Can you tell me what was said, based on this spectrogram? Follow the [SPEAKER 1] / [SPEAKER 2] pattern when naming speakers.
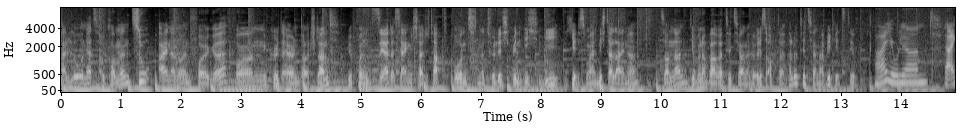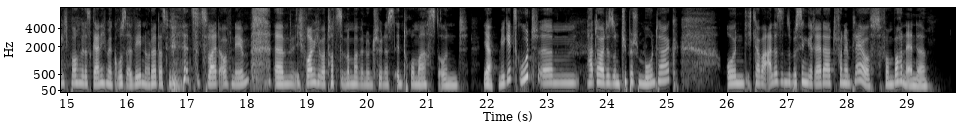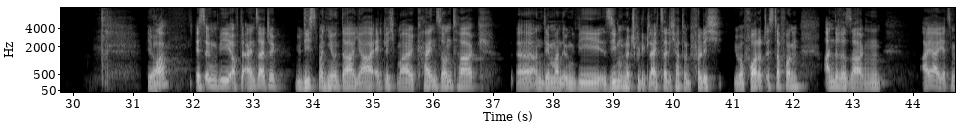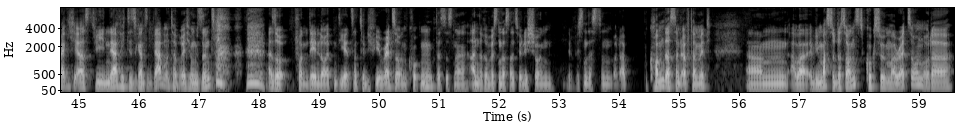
[SPEAKER 1] Hallo und herzlich willkommen zu einer neuen Folge von Gridiron Deutschland. Wir freuen uns sehr, dass ihr eingeschaltet habt und natürlich bin ich wie jedes Mal nicht alleine, sondern die wunderbare Tiziana Höll ist auch da. Hallo Tiziana, wie geht's dir?
[SPEAKER 2] Hi Julian. Ja, eigentlich brauchen wir das gar nicht mehr groß erwähnen, oder? Dass wir zu zweit aufnehmen. Ähm, ich freue mich aber trotzdem immer, wenn du ein schönes Intro machst und ja, mir geht's gut. Ähm, hatte heute so einen typischen Montag und ich glaube, alle sind so ein bisschen gerädert von den Playoffs vom Wochenende.
[SPEAKER 1] Ja, ist irgendwie auf der einen Seite liest man hier und da, ja, endlich mal kein Sonntag, äh, an dem man irgendwie 700 Spiele gleichzeitig hat und völlig überfordert ist davon. Andere sagen, ah ja, jetzt merke ich erst, wie nervig diese ganzen Werbeunterbrechungen sind. also von den Leuten, die jetzt natürlich viel Red Zone gucken, das ist eine andere, wissen das natürlich schon, wissen das dann oder bekommen das dann öfter mit. Ähm, aber wie machst du das sonst? Guckst du immer Red Zone oder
